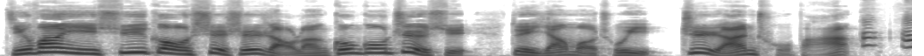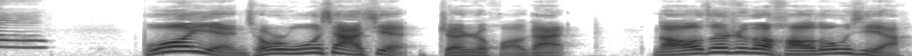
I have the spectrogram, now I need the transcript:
警方以虚构事实扰乱公共秩序，对杨某处以治安处罚。博眼球无下限，真是活该！脑子是个好东西啊，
